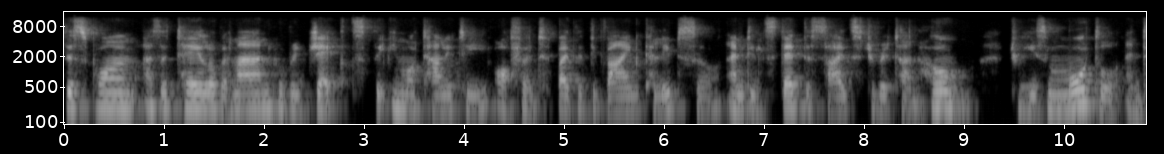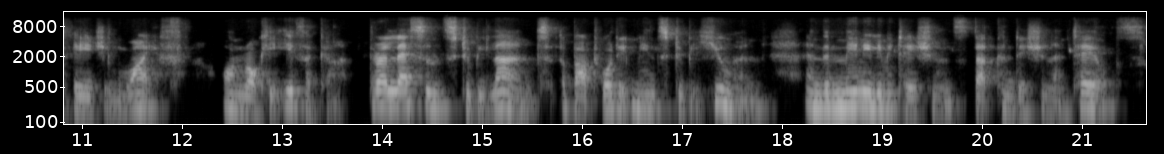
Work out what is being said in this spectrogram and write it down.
this poem as a tale of a man who rejects the immortality offered by the divine Calypso and instead decides to return home to his mortal and aging wife on rocky Ithaca, there are lessons to be learned about what it means to be human and the many limitations that condition entails.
